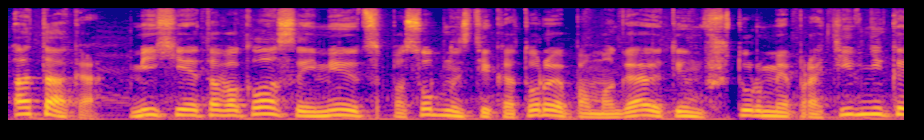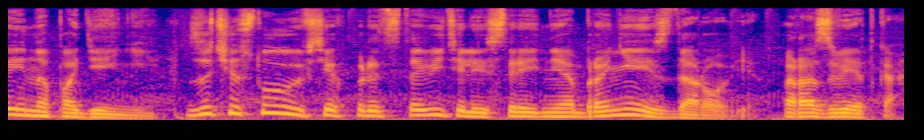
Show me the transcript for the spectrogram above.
Атака. Мехи этого класса имеют способности, которые помогают им в штурме противника и нападении. Зачастую у всех представителей средняя броня и здоровье. Разведка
